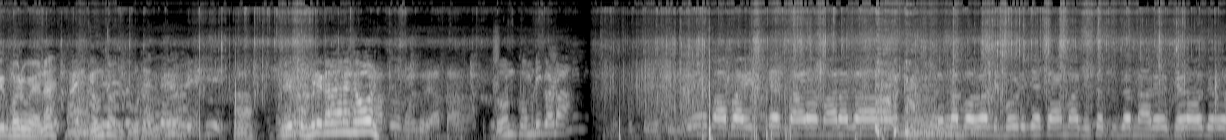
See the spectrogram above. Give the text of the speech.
एक बरोबर आहे ना? घेऊन जाऊ कुठे एक कोंबडी काढायला घेऊन. दोन कोंबडी काढा. जय बाबा इथल्या टाळ्या महाराजा जसा बघा लिंबवडीच्या टायमात इथं तुझा नारळ खेळावं देव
